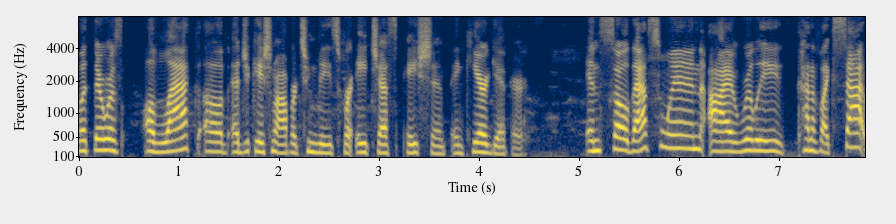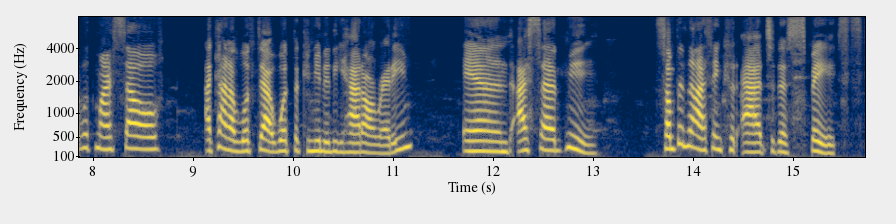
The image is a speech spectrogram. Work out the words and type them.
but there was a lack of educational opportunities for HS patients and caregivers. And so that's when I really kind of like sat with myself. I kind of looked at what the community had already. And I said, hmm, something that I think could add to this space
